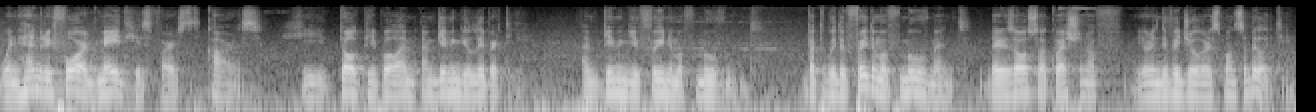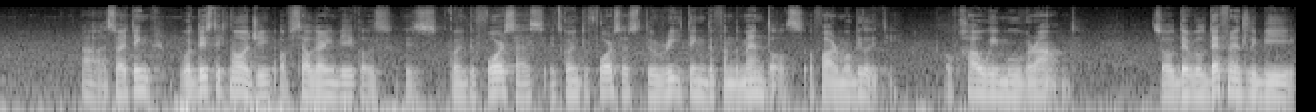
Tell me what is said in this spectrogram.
When Henry Ford made his first cars, he told people, I'm, I'm giving you liberty. I'm giving you freedom of movement. But with the freedom of movement, there is also a question of your individual responsibility. Uh, so I think what this technology of self-driving vehicles is going to force us, it's going to force us to rethink the fundamentals of our mobility, of how we move around. So there will definitely be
